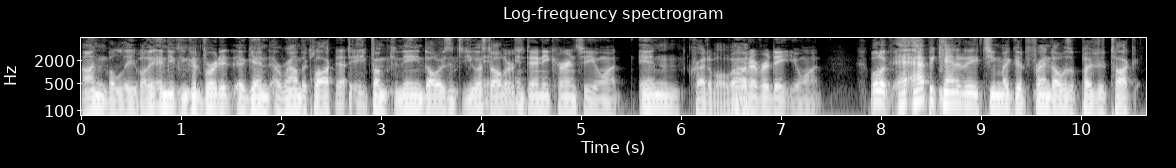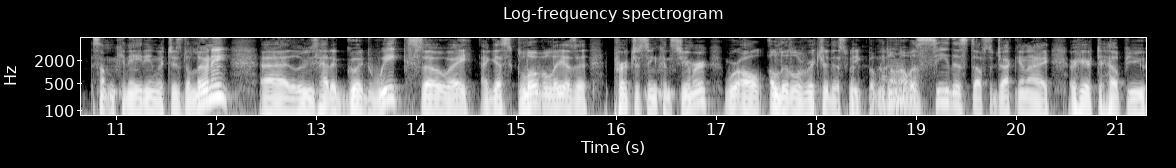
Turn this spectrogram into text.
Unbelievable. And you can convert it again around the clock Yeah. to- from Canadian dollars into US dollars. Into any currency you want, Incredible. or Wow. whatever date you want. Well, look, ha- happy Canada to you, my good friend. Always a pleasure to talk something Canadian, which is the Loonie. Uh, the Loonie's had a good week. So, hey, I guess globally, as a purchasing consumer, we're all a little richer this week. But we don't always see this stuff. So, Jack and I are here to help you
